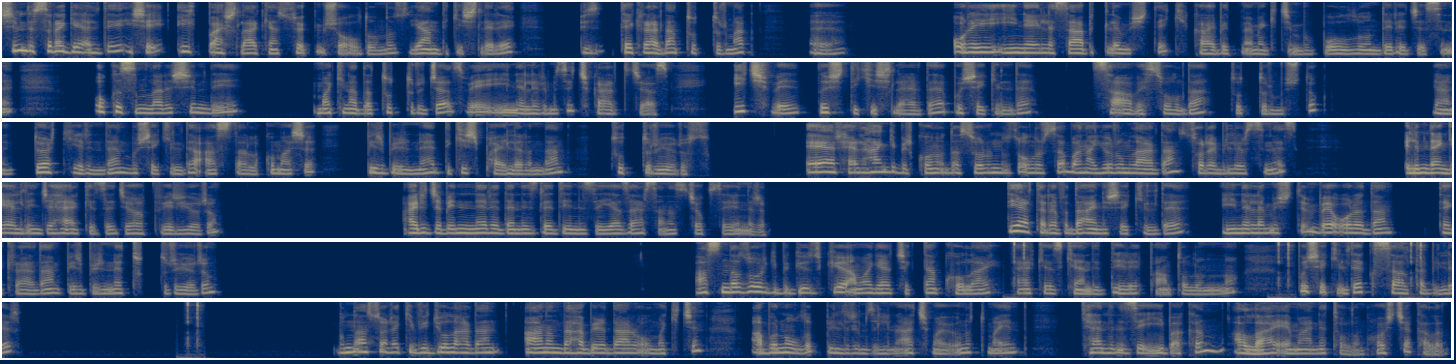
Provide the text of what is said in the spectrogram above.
Şimdi sıra geldi işe ilk başlarken sökmüş olduğumuz yan dikişleri biz tekrardan tutturmak. Eee orayı iğneyle sabitlemiştik kaybetmemek için bu bolluğun derecesini. O kısımları şimdi makinede tutturacağız ve iğnelerimizi çıkartacağız. İç ve dış dikişlerde bu şekilde sağ ve solda tutturmuştuk. Yani 4 yerinden bu şekilde astarlı kumaşı birbirine dikiş paylarından tutturuyoruz. Eğer herhangi bir konuda sorunuz olursa bana yorumlardan sorabilirsiniz. Elimden geldiğince herkese cevap veriyorum. Ayrıca beni nereden izlediğinizi yazarsanız çok sevinirim. Diğer tarafı da aynı şekilde iğnelemiştim ve oradan tekrardan birbirine tutturuyorum. Aslında zor gibi gözüküyor ama gerçekten kolay. Herkes kendi deri pantolonunu bu şekilde kısaltabilir. Bundan sonraki videolardan anında haberdar olmak için abone olup bildirim zilini açmayı unutmayın. Kendinize iyi bakın. Allah'a emanet olun. Hoşça kalın.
